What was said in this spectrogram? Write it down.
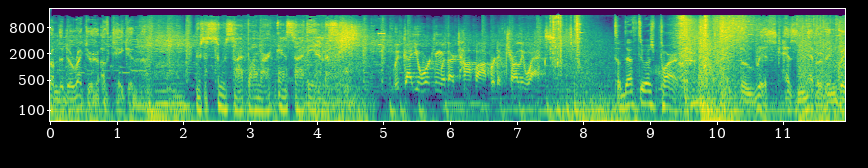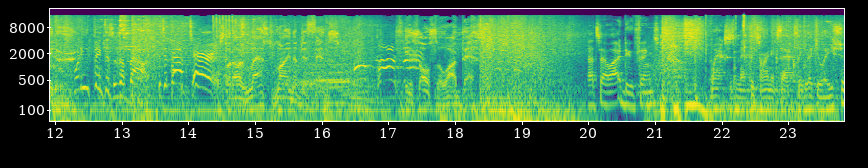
from the director of Taken. There's a suicide bomber inside the embassy. We've got you working with our top operative, Charlie Wax. Till death do us part. The risk has never been greater. What do you think this is about? It's about terrorists! But our last line of defense is also our best. That's how I do things. Wax's methods aren't exactly Regulation?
